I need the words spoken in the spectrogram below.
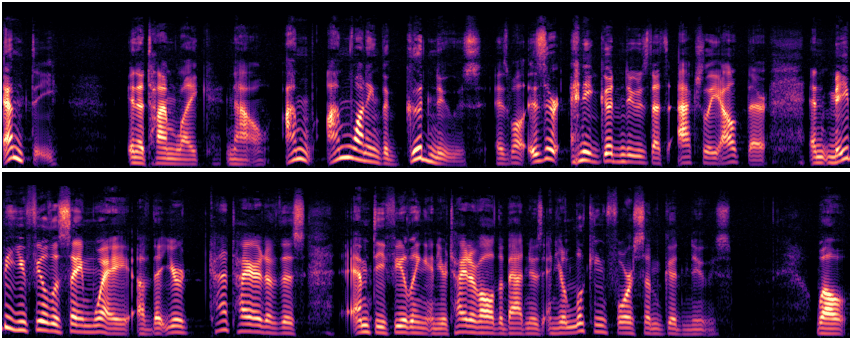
empty in a time like now. I'm, I'm wanting the good news as well. Is there any good news that's actually out there? And maybe you feel the same way of that you're kind of tired of this empty feeling and you're tired of all the bad news and you're looking for some good news. Well,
